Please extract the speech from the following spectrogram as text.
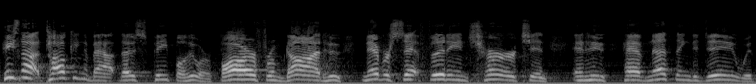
he's not talking about those people who are far from God, who never set foot in church, and, and who have nothing to do with,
